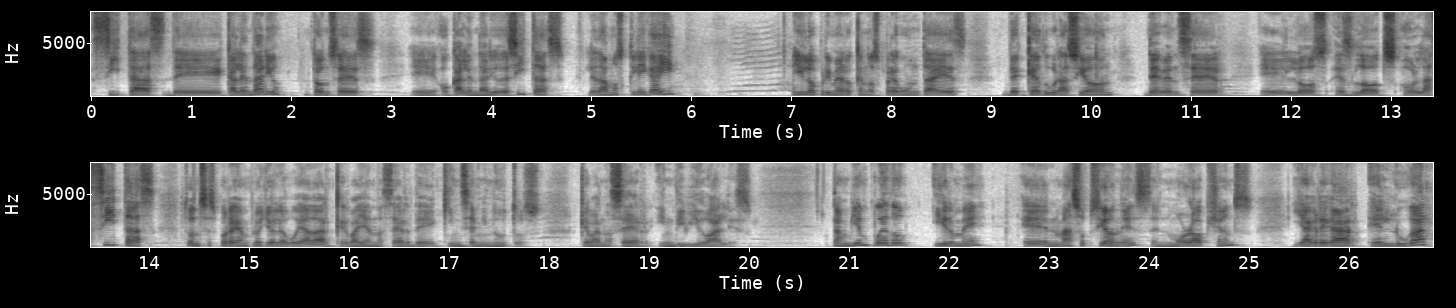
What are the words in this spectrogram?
citas de calendario. Entonces, eh, o calendario de citas. Le damos clic ahí y lo primero que nos pregunta es de qué duración deben ser eh, los slots o las citas. Entonces, por ejemplo, yo le voy a dar que vayan a ser de 15 minutos que van a ser individuales. También puedo irme en más opciones, en More Options, y agregar el lugar.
